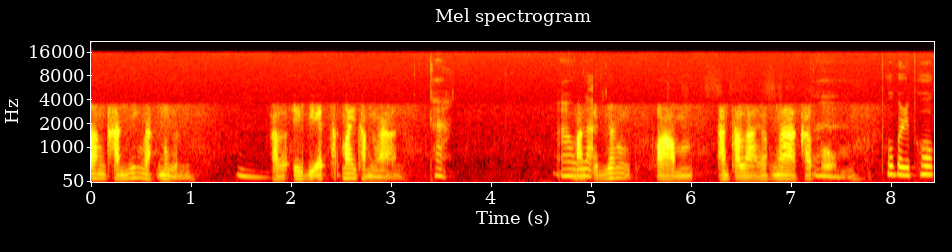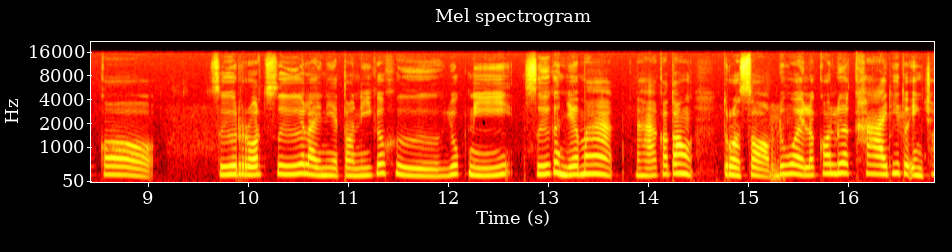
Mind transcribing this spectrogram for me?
บางคันวิ่งหลักหมื่นเออ ABS ไม่ทำงานค่ะมันเป็นเรื่องความอันตรายมากๆครับผม ผู้บริโภคก็ ซื้อรถซื้ออะไรเนี่ยตอนนี้ก็คือยุคนี้ซื้อกันเยอะมากนะคะ ก็ต้องตรวจสอบด้วยแล้วก็เลือกค่ายที่ตัวเองช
